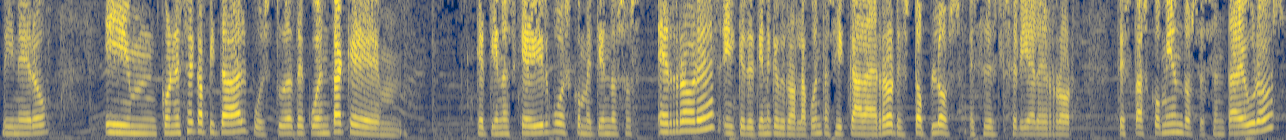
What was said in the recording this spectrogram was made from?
dinero. Y mm, con ese capital, pues tú date cuenta que, mm, que tienes que ir pues cometiendo esos errores y que te tiene que durar la cuenta. Si cada error es top loss, ese sería el error. Te estás comiendo 60 euros,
